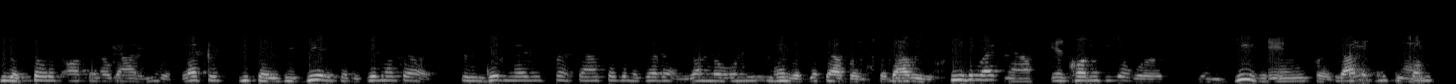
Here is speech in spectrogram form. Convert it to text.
You would sow this offering, oh God, and you would bless it. You if you give, it should be given unto us. Through good measures, pressed down, taken together, and running over, and will get our bosom. So God, we receive it right now, Yes. according to your word. In Jesus' name we pray. God, that you can come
